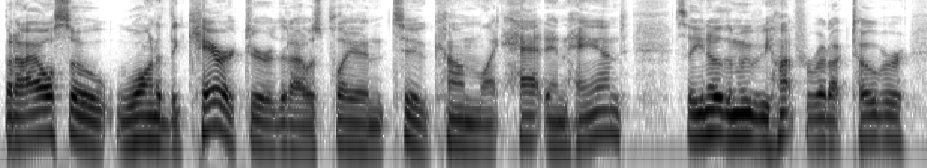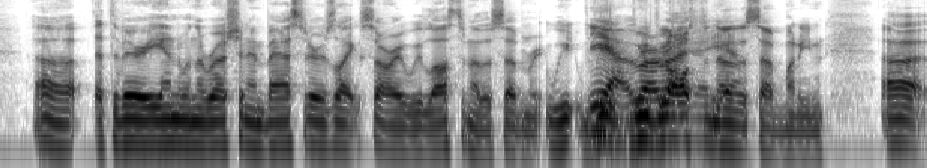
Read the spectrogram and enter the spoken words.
But I also wanted the character that I was playing to come like hat in hand. So, you know, the movie Hunt for Red October. Uh, at the very end, when the Russian ambassador is like, "Sorry, we lost another submarine. We, we, Yeah, we've right, right, lost yeah, another yeah. submarine." Uh,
